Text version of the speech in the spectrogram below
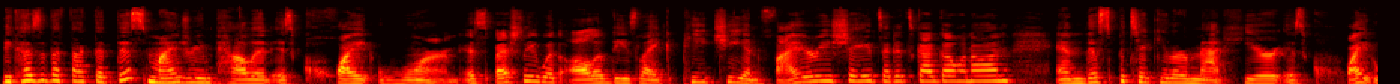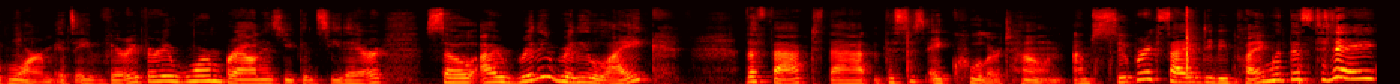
because of the fact that this My Dream palette is quite warm, especially with all of these like peachy and fiery shades that it's got going on. And this particular matte here is quite warm. It's a very, very warm brown, as you can see there. So I really, really like the fact that this is a cooler tone. I'm super excited to be playing with this today.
